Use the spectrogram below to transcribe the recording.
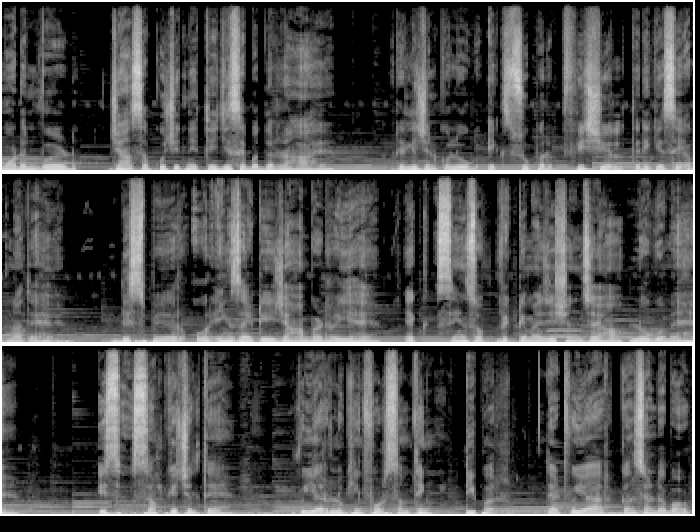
मॉडर्न वर्ल्ड जहाँ सब कुछ इतनी तेज़ी से बदल रहा है रिलीजन को लोग एक सुपरफिशियल तरीके से अपनाते हैं। डिस्पेयर और एंजाइटी जहाँ बढ़ रही है, एक सेंस ऑफ़ विक्टिमाइजेशन जहाँ लोगों में है। इस सब के चलते we are looking for something deeper that we are concerned about.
